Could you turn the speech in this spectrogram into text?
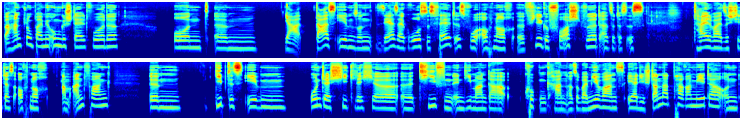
Behandlung bei mir umgestellt wurde. Und ähm, ja, da es eben so ein sehr, sehr großes Feld ist, wo auch noch äh, viel geforscht wird, also das ist teilweise steht das auch noch am Anfang, ähm, gibt es eben unterschiedliche äh, Tiefen, in die man da gucken kann. Also bei mir waren es eher die Standardparameter und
